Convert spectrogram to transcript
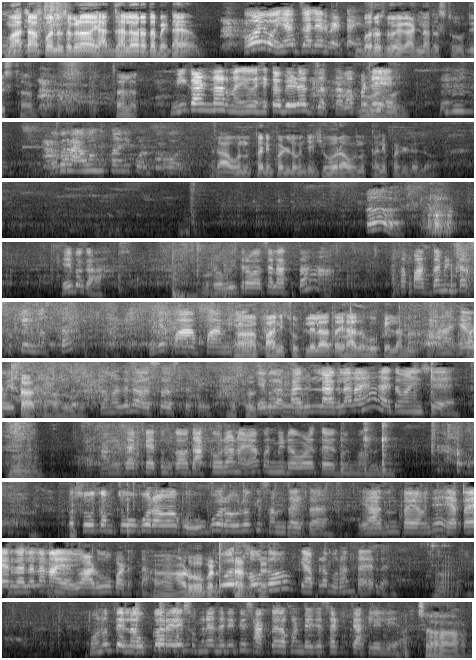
मग आता आपण सगळं ह्याच झाल्यावर आता भेटाय? होय हो ह्याच झाल्यावर भेटाय बरंच वेळ काढणार असतो दिसत. चालत. मी काढणार नाही हो, हे का वेळच जाता बापडे होय, होय. हम्म. रावण उतानी पडतो होय. रावण उतानी पडलं म्हणजे ह्यो रावण उतानी पडलेलो. तर हे बघा ढवळीत रवाचा लागता. आता पाच दहा मिनिटात सुकेल मस्त. म्हणजे पा पा म्हणजे हा पाणी सुटलेलं आता ह्या हो केला ना. हा, ह्या आटता वयचं आता. हळूहळू. समजलं असं असतं ते. असं हे बघा असतं खालून लागला नाही नाही तर माणसे. हम्म. आम्ही सारख्या तुमका दाखवला नाही हा, पण मी ढवळत आहे अधून मधून असं आमचं उभं राहा उभं राहलं की समजायचा. हे अजून तयार म्हणजे ह्या तयार झालेला नाही आडवं पडता. हा आडवं खावलं की आपला पुरण तयार झाला. हा. म्हणून ते लवकर हे सुकण्यासाठी ती साखर आपण त्याच्यासाठी टाकलेली आहे. अच्छा.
